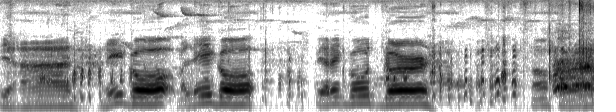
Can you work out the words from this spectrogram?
Yan. Maligo. Maligo. Very good, girl. Oh, para...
